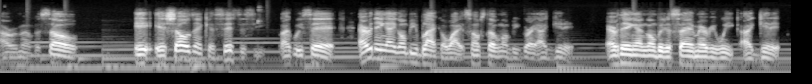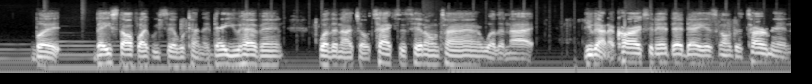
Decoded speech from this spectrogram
I remember. So it, it shows inconsistency. Like we said, everything ain't gonna be black or white. Some stuff gonna be great. I get it. Everything ain't gonna be the same every week. I get it. But based off, like we said, what kind of day you having, whether or not your taxes hit on time, whether or not you got in a car accident that day, is gonna determine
